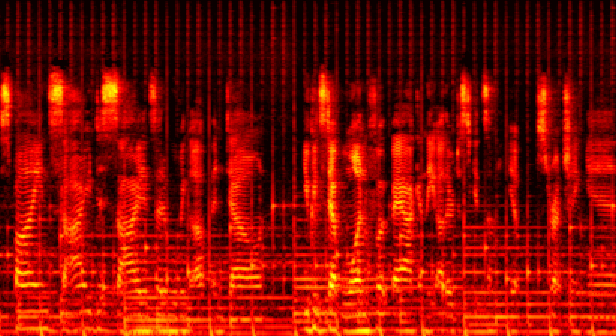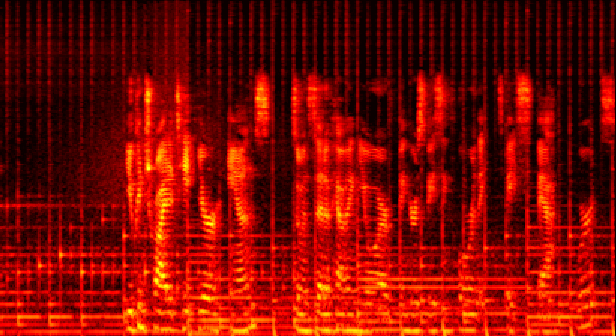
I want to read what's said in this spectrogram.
spine side to side instead of moving up and down. You can step one foot back and the other just to get some hip stretching in. You can try to take your hands, so instead of having your fingers facing forward, they can face backwards.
